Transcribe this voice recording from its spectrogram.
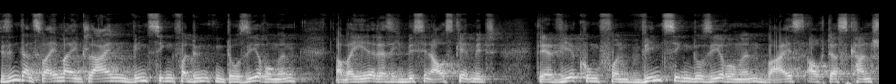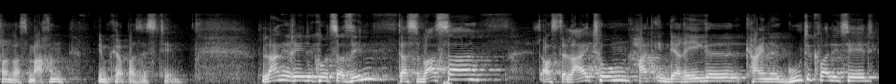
Die sind dann zwar immer in kleinen, winzigen, verdünnten Dosierungen, aber jeder, der sich ein bisschen auskennt mit der Wirkung von winzigen Dosierungen, weiß, auch das kann schon was machen im Körpersystem. Lange Rede, kurzer Sinn. Das Wasser aus der Leitung hat in der Regel keine gute Qualität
